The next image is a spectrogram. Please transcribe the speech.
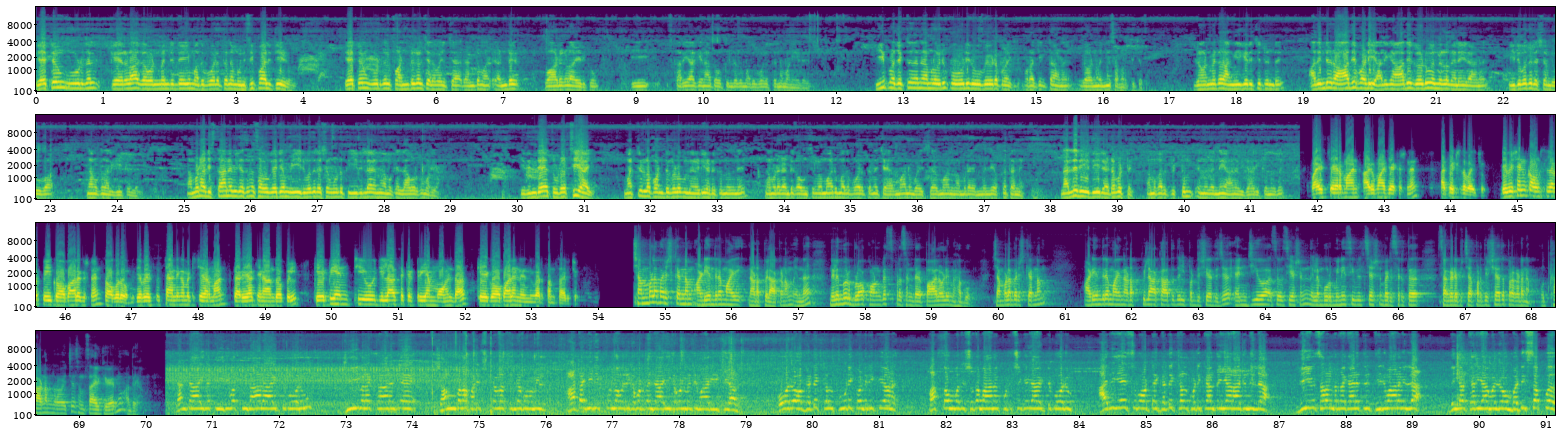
ഏറ്റവും കൂടുതൽ കേരള ഗവൺമെന്റിന്റെയും അതുപോലെ തന്നെ മുനിസിപ്പാലിറ്റിയിലും ഏറ്റവും കൂടുതൽ ഫണ്ടുകൾ ചെലവഴിച്ച രണ്ട് രണ്ട് വാർഡുകളായിരിക്കും ഈ സ്കറിയാക്കിന തോപ്പിന്റെതും അതുപോലെ തന്നെ മണിയുടേതും ഈ പ്രൊജക്ട് തന്നെ നമ്മൾ ഒരു കോടി രൂപയുടെ പ്രൊജക്റ്റാണ് ഗവൺമെന്റിന് സമർപ്പിച്ചത്. ഗവൺമെന്റ് അത് അംഗീകരിച്ചിട്ടുണ്ട്. അതിന്റെ ഒരു ആദ്യ പടി അല്ലെങ്കിൽ ആദ്യ ഗഡു എന്നുള്ള നിലയിലാണ് ഇരുപത് ലക്ഷം രൂപ നമുക്ക് നൽകിയിട്ടുള്ളത്. നമ്മുടെ അടിസ്ഥാന വികസന സൗകര്യം ഈ ഇരുപത് ലക്ഷം കൊണ്ട് തീരില്ല എന്ന് നമുക്ക് എല്ലാവർക്കും അറിയാം. ഇതിന്റെ തുടർച്ചയായി മറ്റുള്ള ഫണ്ടുകളും നേടിയെടുക്കുന്നതിന് നമ്മുടെ രണ്ട് കൌൺസിലർമാരും അതുപോലെ തന്നെ ചെയർമാനും വൈസ് ചെയർമാനും നമ്മുടെ എം ഒക്കെ തന്നെ നല്ല രീതിയിൽ ഇടപെട്ട് നമുക്കത് കിട്ടും എന്ന് തന്നെയാണ് വിചാരിക്കുന്നത്. വൈസ് ചെയർമാൻ അരുമ ജയകൃഷ്ണൻ അധ്യക്ഷത വഹിച്ചു. ഡിവിഷൻ കൌൺസിലർ പി ഗോപാലകൃഷ്ണൻ സ്വാഗതവും. വിദ്യാഭ്യാസ standing committee chairman Scaria Kinanthoppil K P N T U ജില്ലാ secretary M Mohandas K Gopalan എന്നിവർ സംസാരിച്ചു. ശമ്പള പരിഷ്കരണം അടിയന്തരമായി നടപ്പിലാക്കണം എന്ന് നിലമ്പൂർ ബ്ലോക്ക് കോൺഗ്രസ് പ്രസിഡന്റ് പാലോളി മെഹബൂബ്. ശമ്പള പരിഷ്കരണം അടിയന്തരമായി നടപ്പിലാക്കാത്തതിൽ പ്രതിഷേധിച്ച് N G O association Nilambur mini civil station പരിസരത്ത് സംഘടിപ്പിച്ച പ്രതിഷേധ പ്രകടനം ഉദ്ഘാടനം നിർവഹിച്ച് സംസാരിക്കുകയായിരുന്നു അദ്ദേഹം. രണ്ടായിരത്തി ഇരുപത്തിനാലായിട്ട് പോലും ജീവനക്കാരന്റെ ശമ്പള പരിഷ്കരണത്തിന്റെ മുമ്പിൽ അടയിരിക്കുന്ന ഒരു ഗവൺമെന്റായി ഗവൺമെന്റ് മാറിയിരിക്കുകയാണ്. ഓരോ ഘടുക്കൾ കൂടിക്കൊണ്ടിരിക്കുകയാണ്. പത്തൊമ്പത് ശതമാനം കുടിശ്ശികയായിട്ട് പോലും അരിയേസ് വോട്ട് ഗഡുക്കൾ കൊടുക്കാൻ തയ്യാറാകുന്നില്ല. ലീവ് സറണ്ടറിന്റെ കാര്യത്തിൽ തീരുമാനമില്ല. നിങ്ങൾക്കറിയാമല്ലോ ബഡിസപ്പ്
